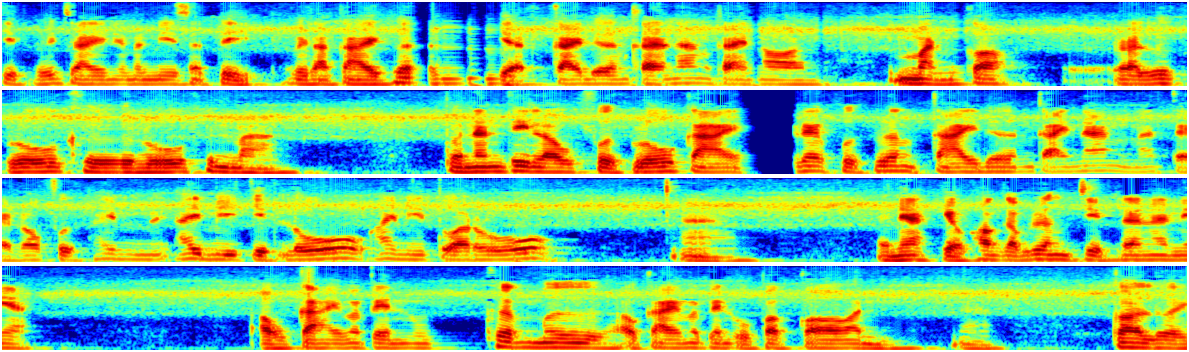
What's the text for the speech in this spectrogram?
จิตหรือใจเนี่ยมันมีสติ เวลากายเคลื่อนเหยียดกายเดินกายนั่งกายนอน มันก็ระลึกรู้คือรู้ขึ้นมา เพราะนั้นที่เราฝึกรู้กาย เรียกฝึกเรื่องกายเดินกายนั่งนะแต่เราฝึกให้ให้มีจิตรู้ ให้มีตัวรู้อ่าอันนี้เกี่ยวข้องกับเรื่องจิตแล้วนะเนี่ย เอากายมาเป็นเครื่องมือ เอากายมาเป็นอุปกรณ์นะก็เลย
